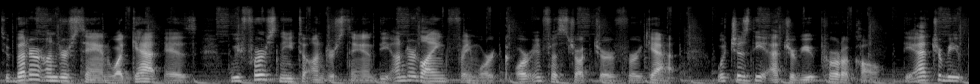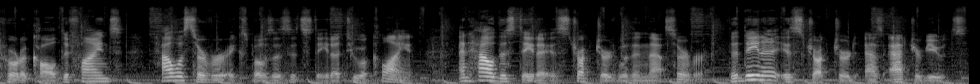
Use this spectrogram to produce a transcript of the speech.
To better understand what GATT is, we first need to understand the underlying framework or infrastructure for GATT, which is the Attribute Protocol. The Attribute Protocol defines how a server exposes its data to a client, and how this data is structured within that server. The data is structured as attributes,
